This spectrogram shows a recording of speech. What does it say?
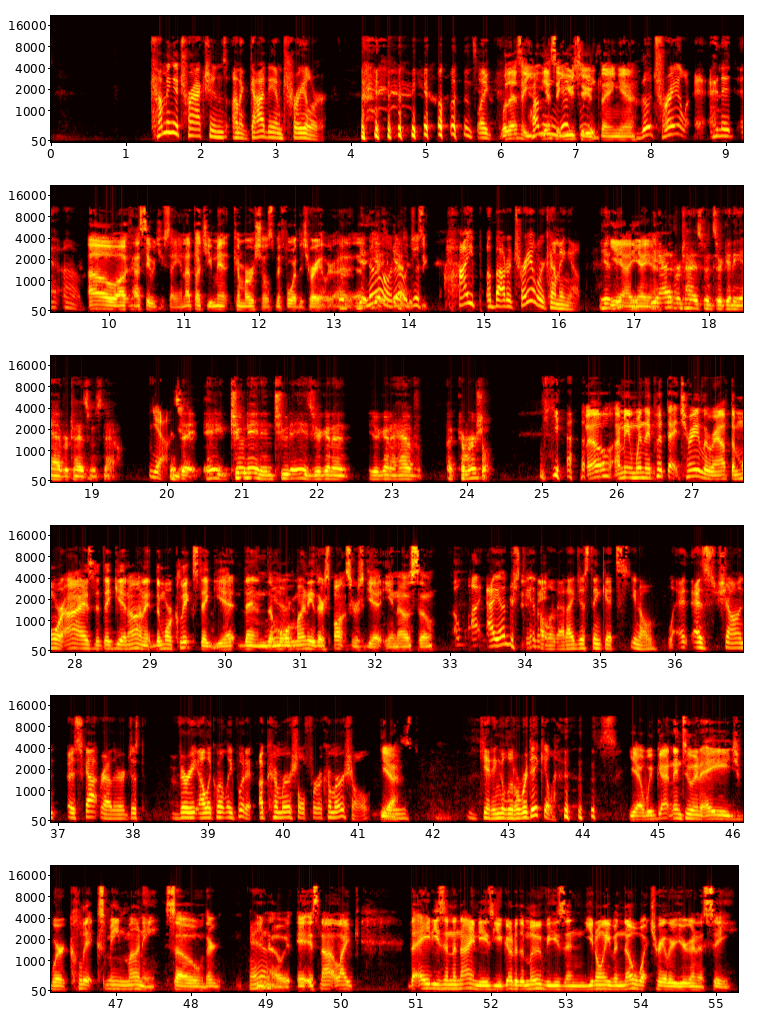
coming attractions on a goddamn trailer you know, it's like well, that's a, that's a YouTube week. thing. Yeah. the trailer and it uh, Oh, I I see what you're saying. I thought you meant commercials before the trailer. Uh, no yeah, no yeah. just hype about a trailer coming up Yeah. the- Yeah, the, yeah, yeah. The advertisements are getting advertisements now. yeah And say, hey, tune in in two days. You're gonna you're gonna have a commercial. yeah well, I mean, when they put that trailer out, the more eyes that they get on it, the more clicks they get, then the Yeah. more money their sponsors get, you know, so Oh, I, I understand all of that. I just think it's you know, as Sean, as Scott rather, just very eloquently put it, a commercial for a commercial Yeah. is getting a little ridiculous. yeah, we've gotten into an age where clicks mean money. So they're, Yeah. you know, it, it's not like the 80s and the 90s. You go to the movies and you don't even know what trailer you're going to see.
